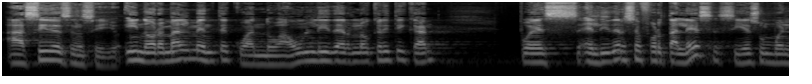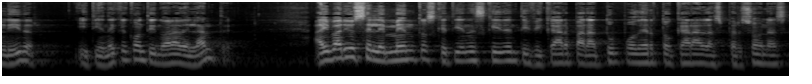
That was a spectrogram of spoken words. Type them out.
Así de sencillo. Y normalmente cuando a un líder lo critican, pues el líder se fortalece si es un buen líder y tiene que continuar adelante. Hay varios elementos que tienes que identificar para tú poder tocar a las personas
